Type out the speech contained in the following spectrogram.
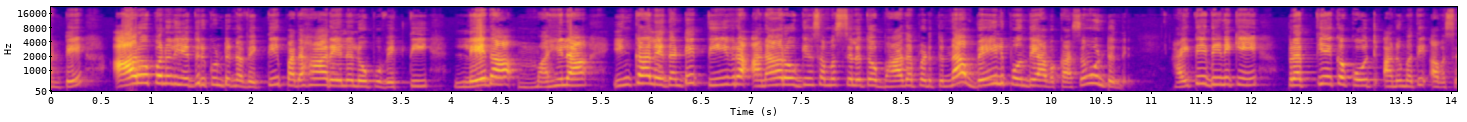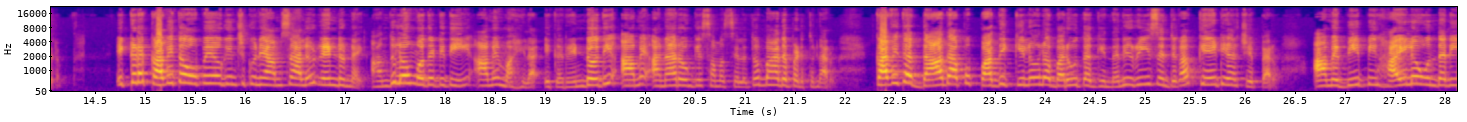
అంటే ఆరోపణలు ఎదుర్కొంటున్న వ్యక్తి పదహారేళ్ళలోపు వ్యక్తి లేదా మహిళ ఇంకా లేదంటే తీవ్ర అనారోగ్య సమస్యలతో బాధపడుతున్న బెయిల్ పొందే అవకాశం ఉంటుంది. అయితే దీనికి ప్రత్యేక కోర్టు అనుమతి అవసరం. ఇక్కడ కవిత ఉపయోగించుకునే అంశాలు రెండున్నాయి. అందులో మొదటిది ఆమె మహిళ. ఇక రెండోది ఆమె అనారోగ్య సమస్యలతో బాధపడుతున్నారు. కవిత దాదాపు పది కిలోల బరువు తగ్గిందని రీసెంట్గా కేటీఆర్ చెప్పారు. ఆమె బీపీ హైలో ఉందని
